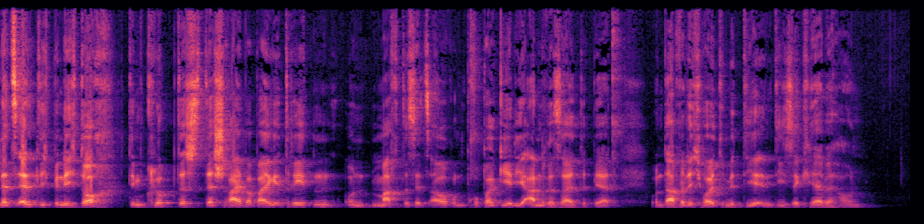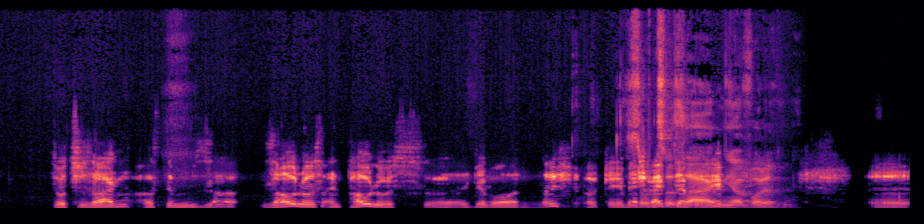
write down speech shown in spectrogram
Letztendlich bin ich doch dem Club des, der Schreiber beigetreten und mache das jetzt auch und propagiere die andere Seite, Bert. Und da will ich heute mit dir in diese Kerbe hauen. Sozusagen aus dem Sa Saulus ein Paulus äh, geworden, nicht? Okay, wer Sozusagen, schreibt, der bleibt. jawohl. Äh,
